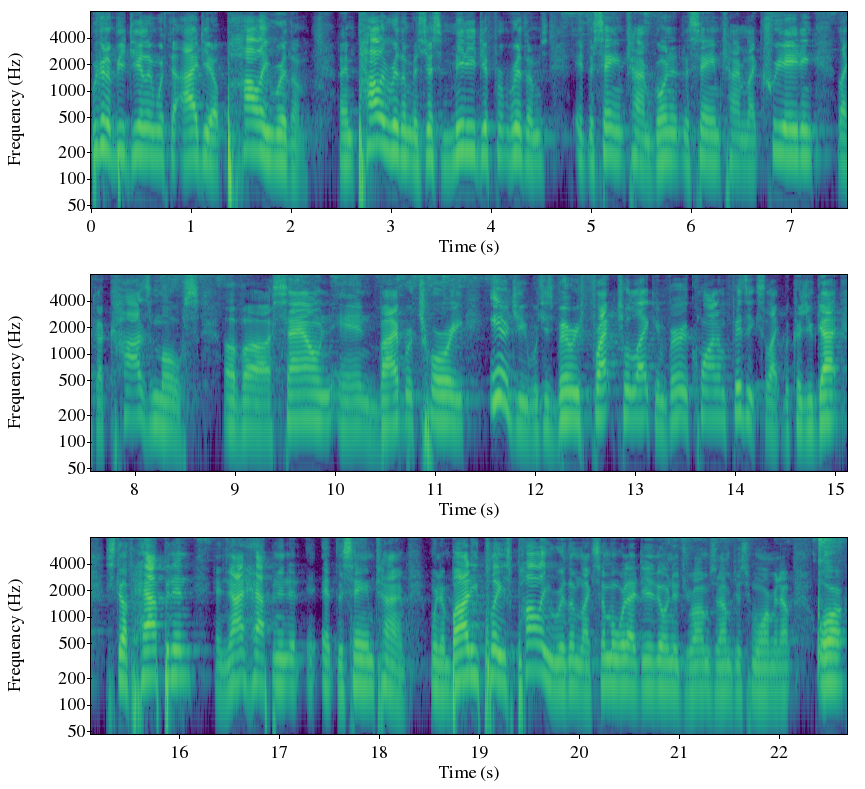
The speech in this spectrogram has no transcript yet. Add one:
we're going to be dealing with the idea of polyrhythm. And polyrhythm is just many different rhythms at the same time, going at the same time, like creating like a cosmos of uh, sound and vibratory energy, which is very fractal-like and very quantum physics-like because you got stuff happening and not happening at, at, the same time. When a body plays polyrhythm, like some of what I did on the drums and I'm just warming up, or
